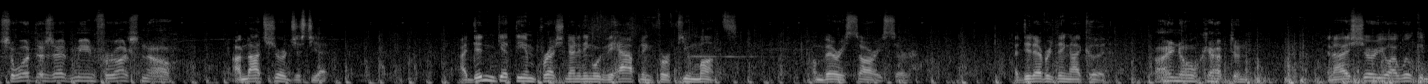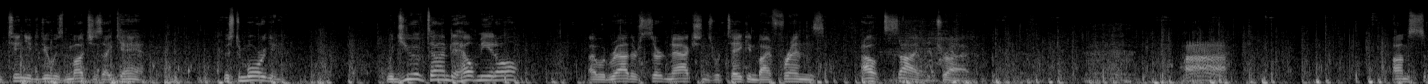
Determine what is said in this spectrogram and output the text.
So what does that mean for us now? I'm not sure just yet. I didn't get the impression anything would be happening for a few months. I'm very sorry, sir. I did everything I could. I know, Captain. And I assure you I will continue to do as much as I can. Mr. Morgan, would you have time to help me at all? I would rather certain actions were taken by friends outside the tribe. Ah, I'm so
